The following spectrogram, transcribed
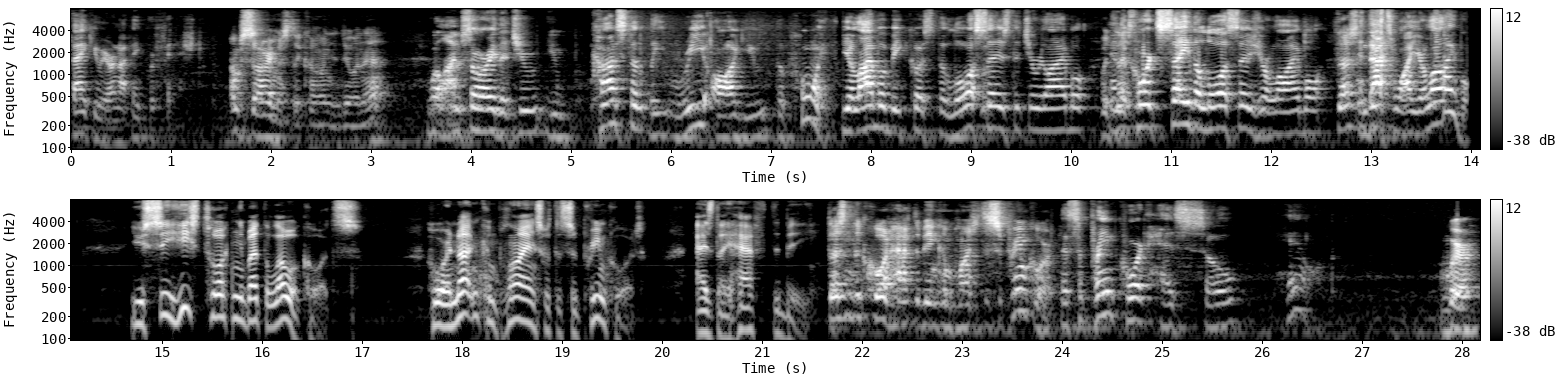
thank you, Aaron, I think we're finished. I'm sorry, Mr. Cohen, you're doing that. Well, I'm sorry that you, you constantly re-argue the point. You're liable because the law says that you're liable, But and the doesn't- courts say the law says you're liable, Doesn't- and that's why you're liable. You see, he's talking about the lower courts, who are not in compliance with the Supreme Court, as they have to be. Doesn't the court have to be in compliance with the Supreme Court? The Supreme Court has so held. Where?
